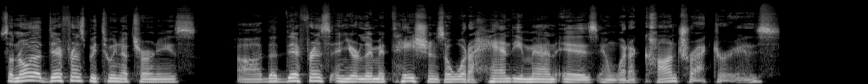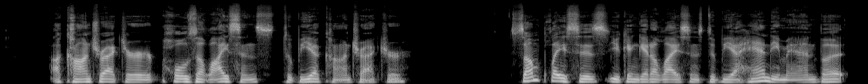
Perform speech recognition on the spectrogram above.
So know the difference between attorneys, uh, the difference in your limitations of what a handyman is and what a contractor is. A contractor holds a license to be a contractor. Some places you can get a license to be a handyman, but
